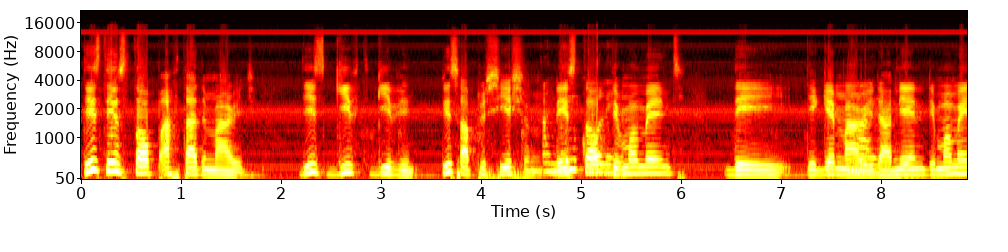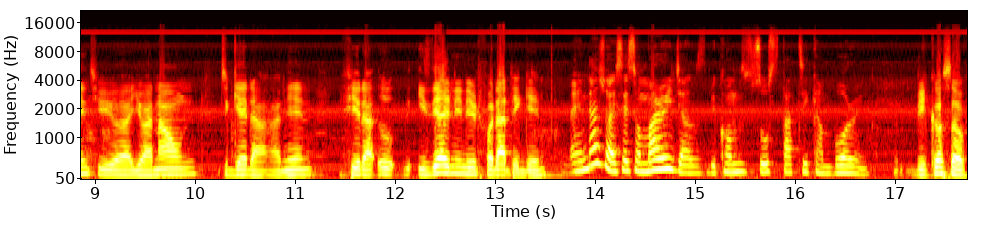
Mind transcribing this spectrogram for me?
these things stop after the marriage. This gift giving, this appreciation, And they stop the moment they they get married, Married. and then the moment you are you are now together, and then you feel that oh, is there any need for that again? And that's why I say some marriage has become so static and boring. Because of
